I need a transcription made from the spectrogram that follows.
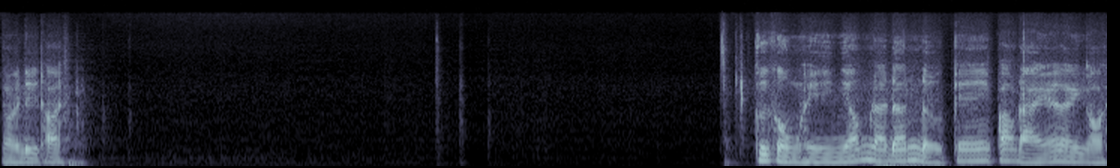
Rồi đi thôi. Cuối cùng thì nhóm đã đến được cái pháo đài ở đây rồi.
